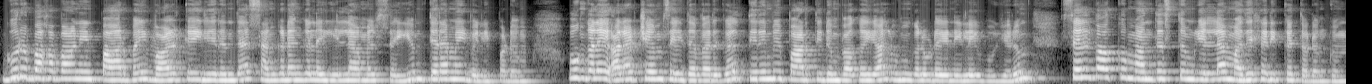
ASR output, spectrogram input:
குரு பகவானின் பார்வை வாழ்க்கையில் இருந்த சங்கடங்களை இல்லாமல் செய்யும் திறமை வெளிப்படும். உங்களை அலட்சியம் செய்தவர்கள் திரும்பி பார்த்திடும் வகையால் உங்களுடைய நிலை உயரும். செல்வாக்கும் அந்தஸ்தும் எல்லாம் அதிகரிக்க தொடங்கும்.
